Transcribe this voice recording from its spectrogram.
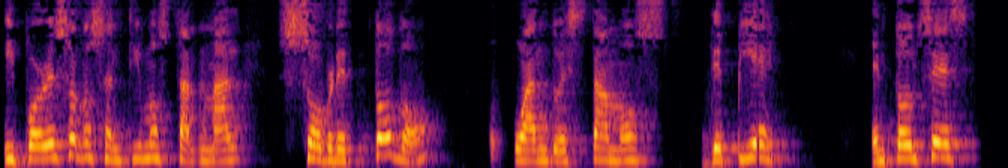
y por eso nos sentimos tan mal, sobre todo cuando estamos de pie. Entonces,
